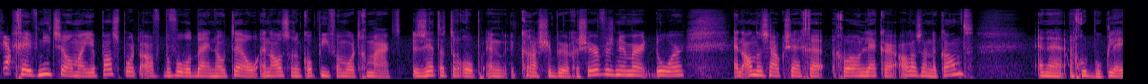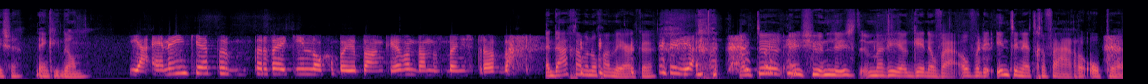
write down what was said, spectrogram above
Ja. Geef niet zomaar je paspoort af, bijvoorbeeld bij een hotel. En als er een kopie van wordt gemaakt, zet het erop en kras je burgerservice nummer door. En anders zou ik zeggen, gewoon lekker alles aan de kant. En uh, een goed boek lezen, denk ik dan. En één keer per, per week inloggen bij je bank, hè, want anders ben je strafbaar. En daar gaan we nog aan werken. ja. Auteur en journalist Maria Genova over de internetgevaren op uh,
